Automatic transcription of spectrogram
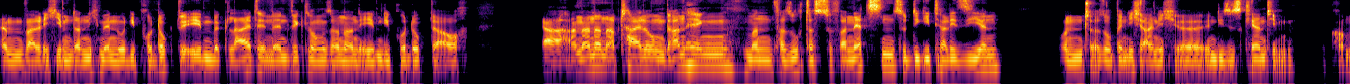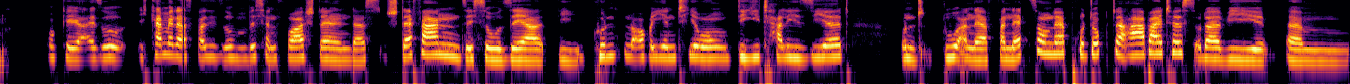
ähm, weil ich eben dann nicht mehr nur die Produkte eben begleite in der Entwicklung, sondern eben die Produkte auch ja, an anderen Abteilungen dranhängen. Man versucht das zu vernetzen, zu digitalisieren Und äh, so bin ich eigentlich äh, in dieses Kernteam gekommen. Okay, also ich kann mir das quasi so ein bisschen vorstellen, dass Stefan sich so sehr die Kundenorientierung digitalisiert und du an der Vernetzung der Produkte arbeitest oder wie, ähm,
